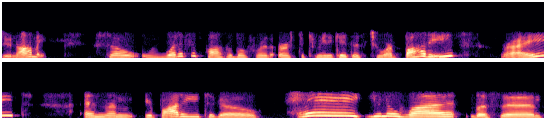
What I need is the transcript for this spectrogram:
tsunami. So what if it's possible for the earth to communicate this to our bodies, right? And then your body to go, hey, you know what? Listen,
